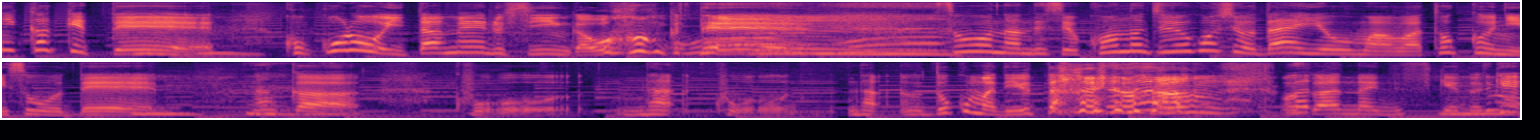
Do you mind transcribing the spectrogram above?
にかけて心を痛めるシーンが多くてそうなんですよ。この15章第4話は特にそうで、なんかこうなこうなどこまで言ったらいいのかわかんないんですけど、結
